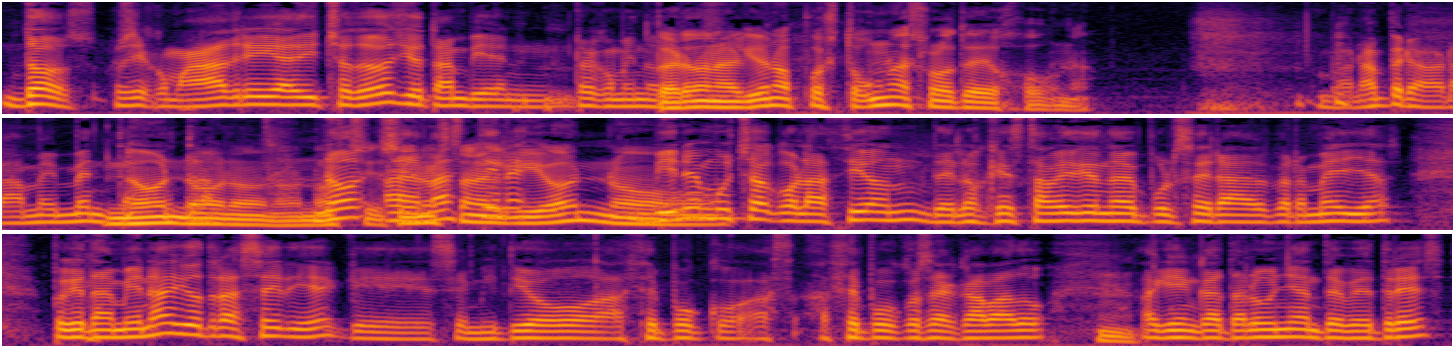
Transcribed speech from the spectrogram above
Dos. O sea, como Adri ha dicho dos, yo también recomiendo Perdona, dos. el guion has puesto una, solo te dejo una. Bueno, pero ahora me he inventado. No, no, no, no, no. Si- si no además está en el tiene- guion, no- Viene mucho a colación de lo que estaba diciendo de pulseras vermellas, porque también hay otra serie que se emitió hace poco, hace poco se ha acabado Mm. aquí en Cataluña, en TV3,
